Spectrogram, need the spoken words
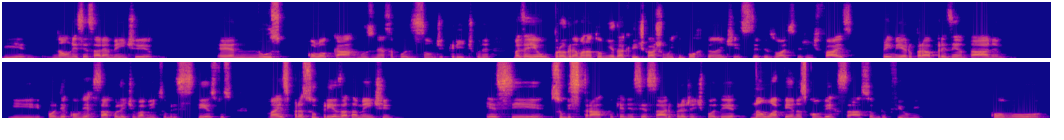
e não necessariamente é, nos colocarmos nessa posição de crítico, né? Mas aí o programa Anatomia da Crítica eu acho muito importante, esses episódios que a gente faz, primeiro para apresentar, né, e poder conversar coletivamente sobre esses textos, mas para suprir exatamente esse substrato que é necessário para a gente poder não apenas conversar sobre o filme, como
